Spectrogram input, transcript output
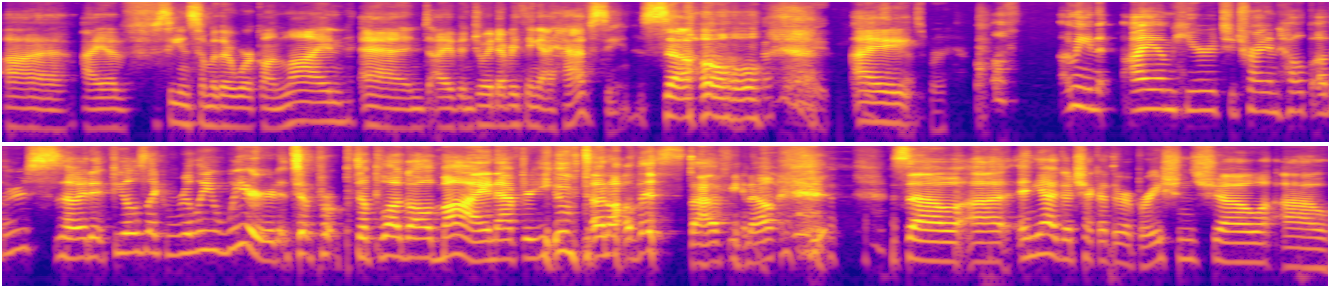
Uh, I have seen some of their work online and I've enjoyed everything I have seen. So I. I mean, I am here to try and help others. So it, it feels like really weird to to plug all mine after you've done all this stuff, you know. so uh, and yeah, go check out the reparations show. Uh,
